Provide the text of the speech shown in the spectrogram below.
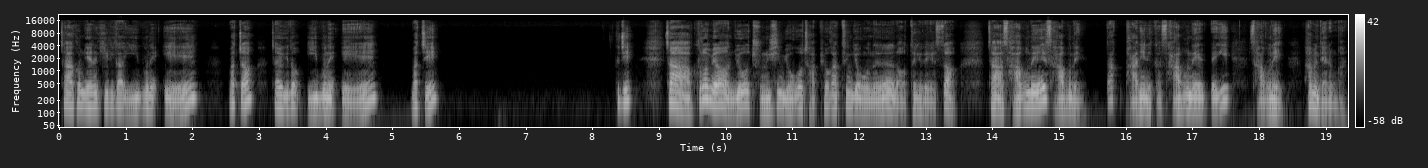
자, 그럼 얘는 길이가 2분의 1. 맞죠? 자, 여기도 2분의 1. 맞지? 그지? 자, 그러면 요 중심 요거 좌표 같은 경우는 어떻게 되겠어? 자, 4분의 1, 4분의 1. 딱 반이니까 4분의 1 빼기 4분의 1 하면 되는 거야.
